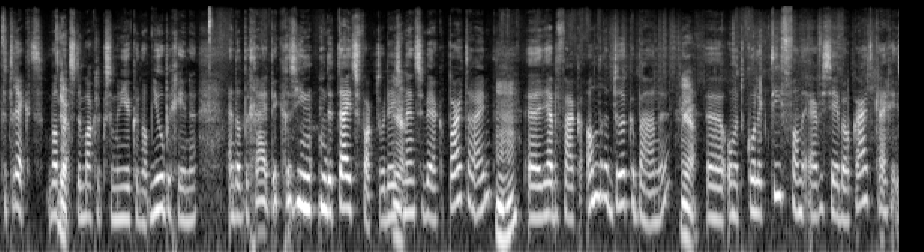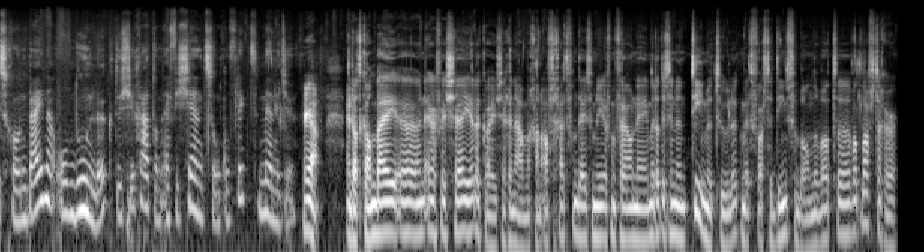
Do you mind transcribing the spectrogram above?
vertrekt. Want Ja. dat is de makkelijkste manier, kunnen we opnieuw beginnen. En dat begrijp ik, gezien de tijdsfactor. Deze Ja. mensen werken parttime. Mhm. Eh, die hebben vaak andere drukke banen. Ja. Eh, om het collectief van de RVC bij elkaar te krijgen is gewoon bijna ondoenlijk. Dus je gaat dan efficiënt zo'n conflict managen. Ja, en dat kan bij eh, een RVC. Hè. Dan kan je zeggen, nou, we gaan afscheid van deze meneer of mevrouw nemen. Dat is in een team natuurlijk, met vaste dienstverbanden, wat, eh, wat lastiger.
